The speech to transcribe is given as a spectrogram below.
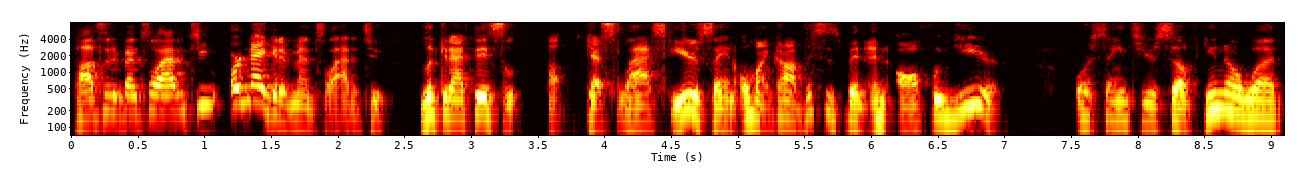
positive mental attitude or negative mental attitude. Looking at this, uh, guess last year saying, oh my God, this has been an awful year. Or saying to yourself, you know what?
